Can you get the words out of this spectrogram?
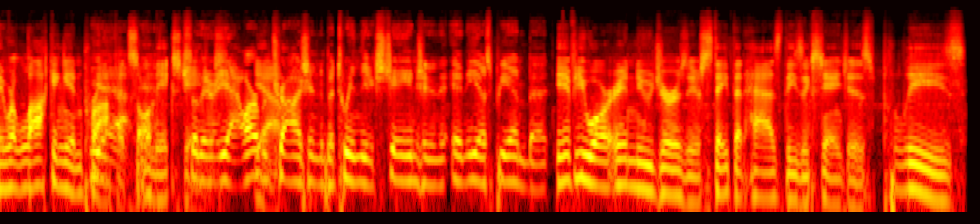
They were locking in profits Yeah, on the yeah. exchange. So they're yeah arbitraging between the exchange and, and ESPN bet. If you are in New Jersey, a state that has these exchanges, please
